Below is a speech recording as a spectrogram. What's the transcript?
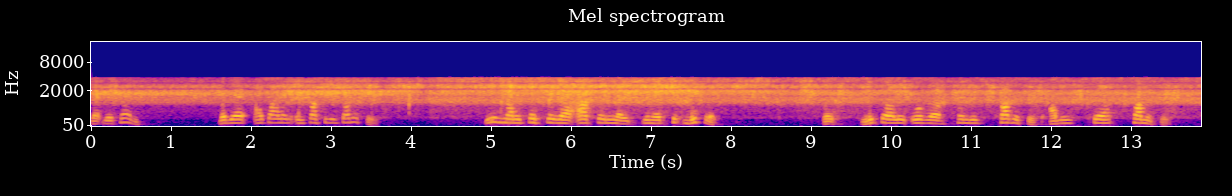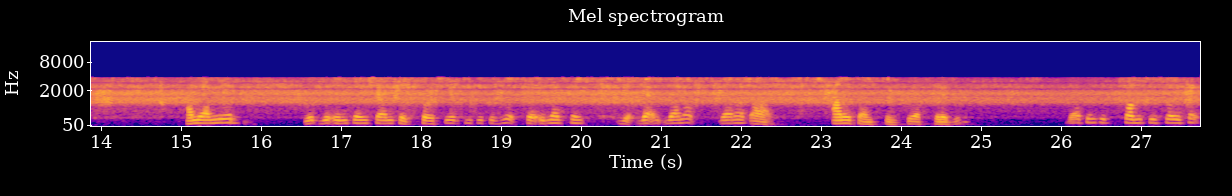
that they can. But they're, I call them impossible promises. These manifestos are often like, you know, thick booklets with literally over a hundred prophecies, I mean clear promises. And they are made with the intention to persuade people to vote. So in that sense, they are, they are not, they are not uh, honest and sincere pledges. They are simply promises for effect.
